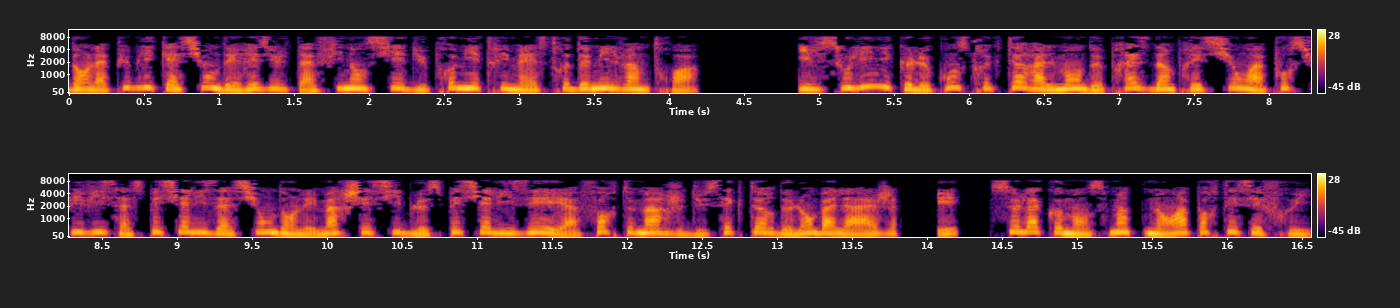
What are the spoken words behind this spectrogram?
dans la publication des résultats financiers du premier trimestre 2023. Il souligne que le constructeur allemand de presse d'impression a poursuivi sa spécialisation dans les marchés cibles spécialisés et à forte marge du secteur de l'emballage, et, cela commence maintenant à porter ses fruits.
